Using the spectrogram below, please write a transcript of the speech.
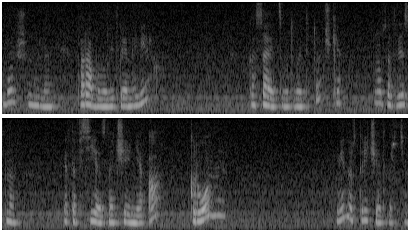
Больше нуля. Парабола ветвями вверх касается вот в этой точке. Ну, соответственно, это все значения а, кроме минус 3 четверти.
